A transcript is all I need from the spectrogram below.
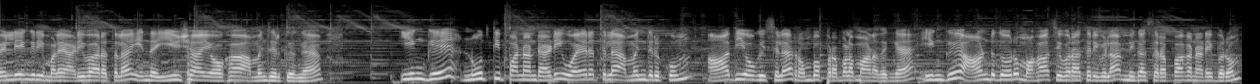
வெள்ளியங்கிரி மலை அடிவாரத்தில் இந்த ஈஷா யோகா அமைஞ்சிருக்குங்க. இங்கு நூற்றி பன்னெண்டு அடி உயரத்தில் அமைந்திருக்கும் ஆதியோகி சிலை ரொம்ப பிரபலமானதுங்க. இங்கு ஆண்டுதோறும் மகா சிவராத்திரி விழா மிக சிறப்பாக நடைபெறும்.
